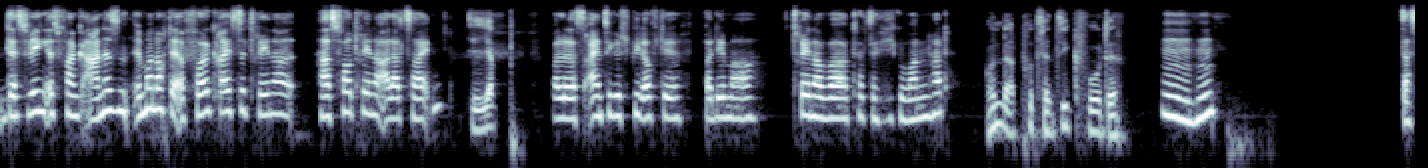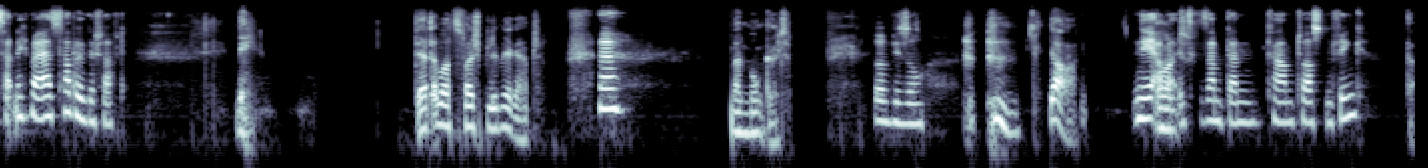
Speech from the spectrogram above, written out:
Deswegen ist Frank Arnesen immer noch der erfolgreichste Trainer, HSV-Trainer aller Zeiten, Ja. weil er das einzige Spiel, auf der, bei dem er Trainer war, tatsächlich gewonnen hat. 100% Siegquote. Mhm. Das hat nicht mal Ernst Happel geschafft. Nee. Der hat aber auch zwei Spiele mehr gehabt. Äh, Man munkelt. irgendwie so. Ja, Nee, aber Und- insgesamt dann kam Thorsten Fink, Ja.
